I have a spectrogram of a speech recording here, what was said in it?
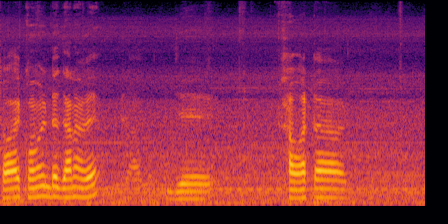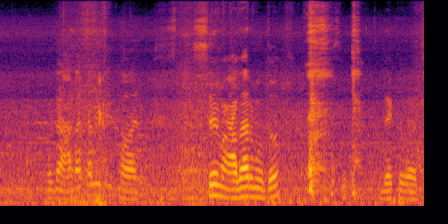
সবাই কমেন্টে জানাবে যে ওটা খাবার সেম আদার মতো। দেখতে পাচ্ছ?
